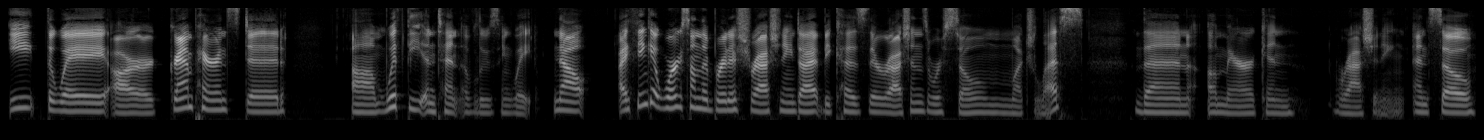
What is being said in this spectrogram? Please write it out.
eat the way our grandparents did um, with the intent of losing weight. Now, I think it works on the British rationing diet because their rations were so much less than American rationing. And so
